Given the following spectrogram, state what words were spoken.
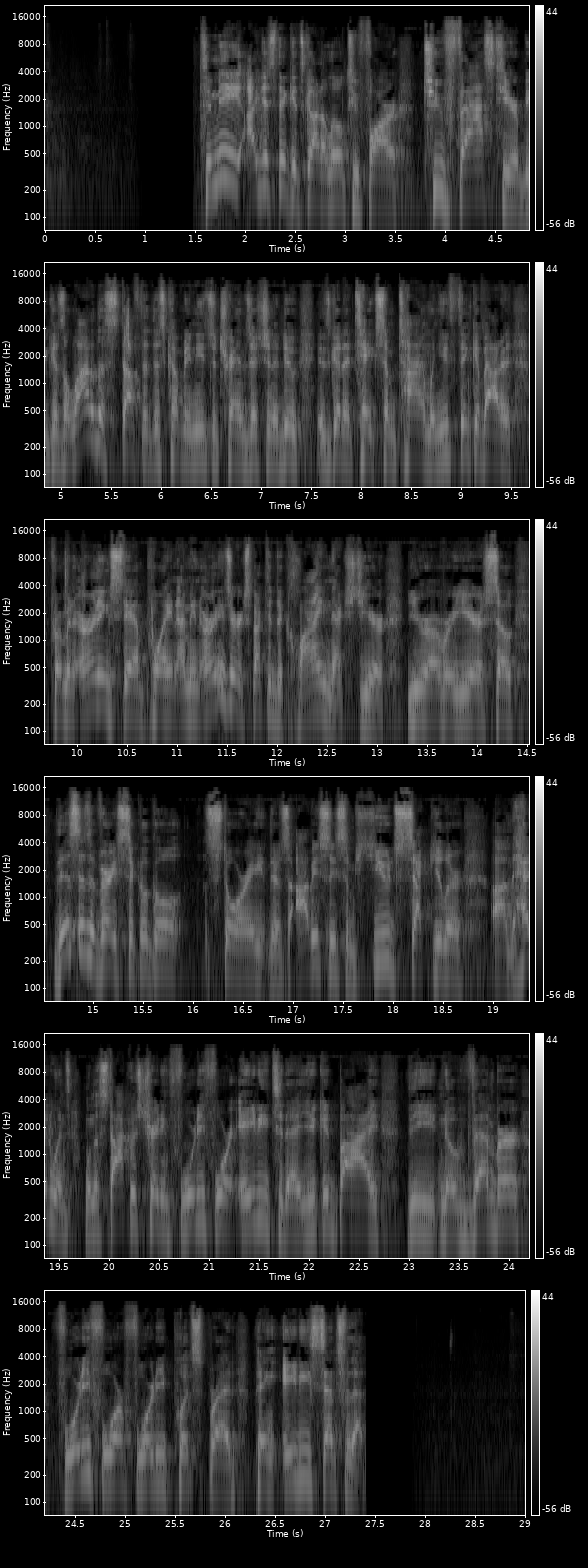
To me, I just think it's gone a little too far, too fast here because a lot of the stuff that this company needs to transition to do is going to take some time. When you think about it from an earnings standpoint, I mean, earnings are expected to decline next year, year over year. So this is a very cyclical story. There's obviously some huge secular um, headwinds. When the stock was trading 44.80 today, you could buy the November 44.40 put spread, paying 80 cents for that.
